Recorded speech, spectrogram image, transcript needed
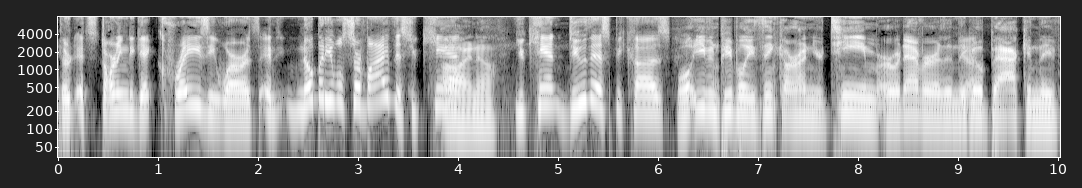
They're, it's starting to get crazy where it's and nobody will survive this. You can't. Oh, I know. You can't do this because Well, even people you think are on your team or whatever, then they Yeah. go back and they've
